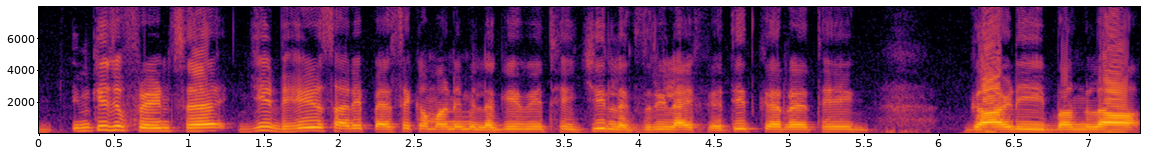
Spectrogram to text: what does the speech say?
इनके जो फ्रेंड्स हैं, ये ढेर सारे पैसे कमाने में लगे हुए थे, ये लग्जरी लाइफ व्यतीत कर रहे थे, गाड़ी, बंगला,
